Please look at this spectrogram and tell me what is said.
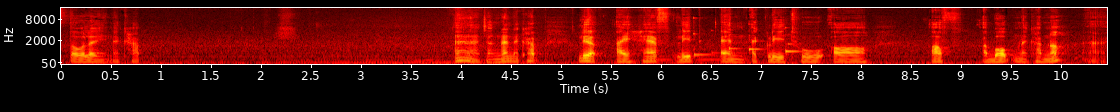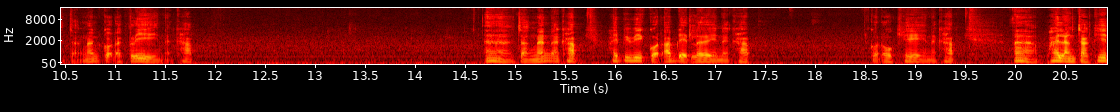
Store เลยนะครับอ่าจากนั้นนะครับ เลือก I have read and agree to all of above นะครับเนาะอ่าจากนั้นกด agree นะครับาจากนั้นนะครับให้พี่ๆกดอัปเดตเลยนะครับ กดโอเคนะครับาภายหลังจากที่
